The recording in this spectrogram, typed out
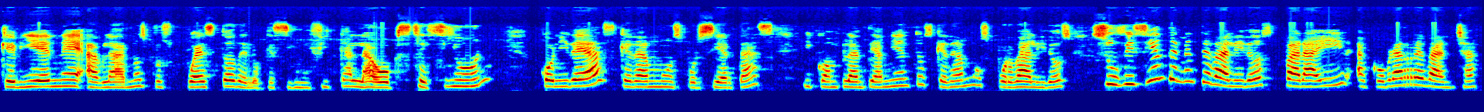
que viene a hablarnos, por supuesto, de lo que significa la obsesión con ideas que damos por ciertas y con planteamientos que damos por válidos, suficientemente válidos para ir a cobrar revancha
